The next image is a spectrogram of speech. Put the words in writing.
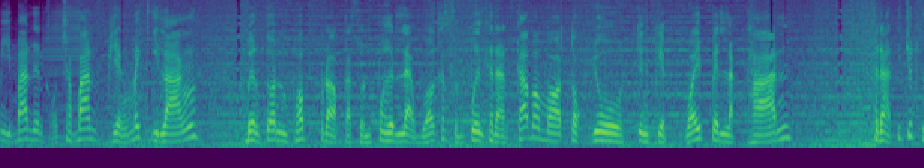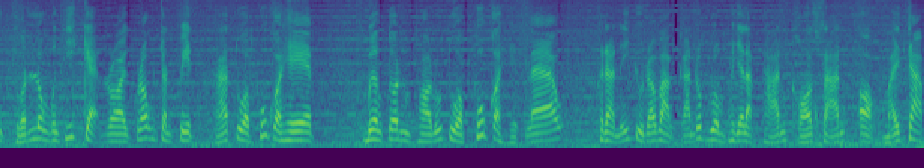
มีบ้านเรือนของชาวบ้านเพียงไม่กี่หลัง เบื้องต้นพบปลอกกระสุนปืนและหัวกระสุนปืนขนาด 9 มม ตกอยู่ จึงเก็บไว้เป็นหลักฐาน ขณะที่ชุดสืบสวนลงพื้นที่แกะรอยกล้องจรปิด หาตัวผู้ก่อเหตุ เบื้องต้นพอรู้ตัวผู้ก่อเหตุแล้ว ขณะนี้อยู่ระหว่างการรวบรวมพยานหลักฐานขอสารออกหมายจับ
